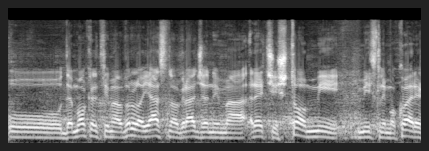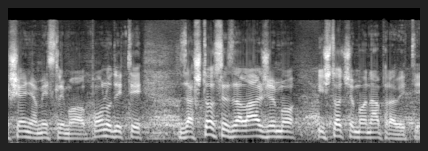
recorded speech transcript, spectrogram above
u demokratima vrlo jasno građanima reći što mi mislimo, koja rješenja mislimo ponuditi, za što se zalažemo i što ćemo napraviti.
